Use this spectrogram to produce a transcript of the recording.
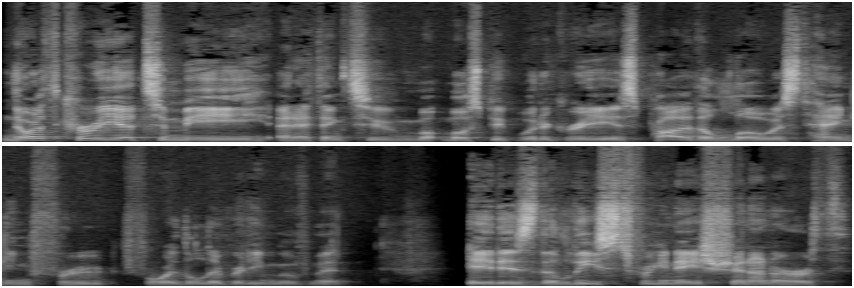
North Korea, to me, and I think to m- most people would agree, is probably the lowest hanging fruit for the liberty movement. It is the least free nation on earth.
